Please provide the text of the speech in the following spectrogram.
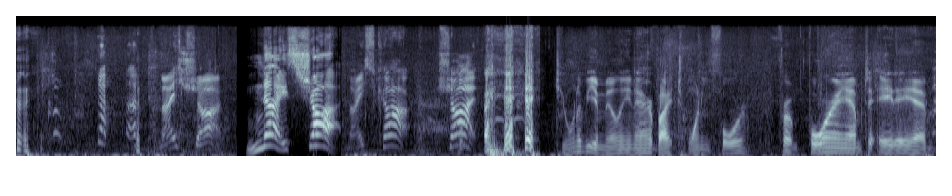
Nice shot. Nice shot! Nice cock. Shot. Do you want to be a millionaire by 24? From 4 a.m. to 8 a.m.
